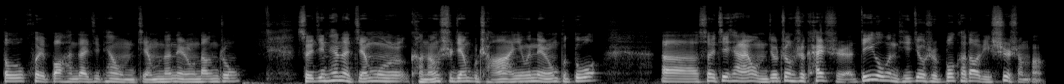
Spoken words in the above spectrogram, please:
都会包含在今天我们节目的内容当中。所以今天的节目可能时间不长啊，因为内容不多。呃，所以接下来我们就正式开始。第一个问题就是播客到底是什么？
